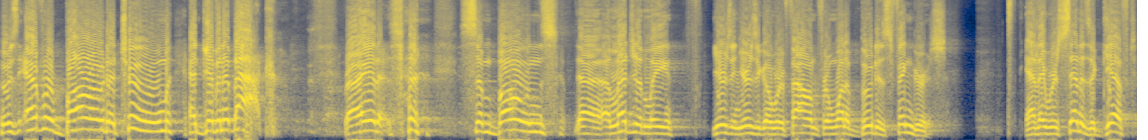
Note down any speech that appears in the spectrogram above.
who's ever borrowed a tomb and given it back. Right? Some bones, uh, allegedly, years and years ago, were found from one of Buddha's fingers. And they were sent as a gift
